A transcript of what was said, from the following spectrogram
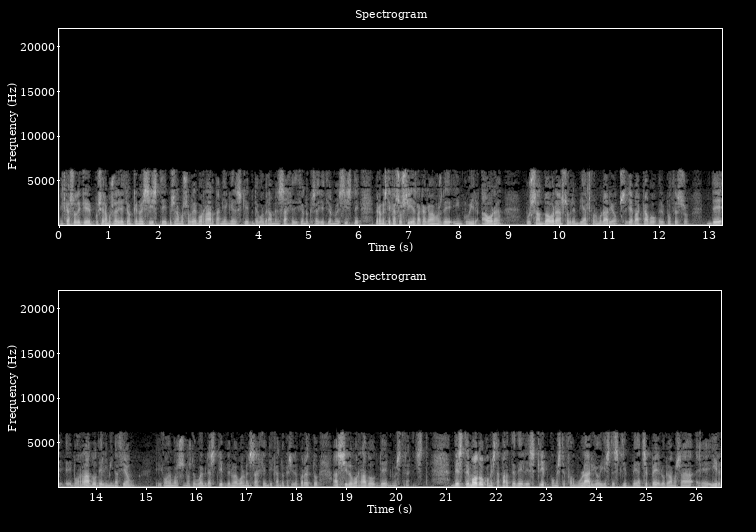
En caso de que pusiéramos una dirección que no existe y pusiéramos sobre borrar, también el script devolverá un mensaje diciendo que esa dirección no existe, pero en este caso sí, es la que acabamos de incluir ahora. Pulsando ahora sobre enviar formulario, se lleva a cabo el proceso de eh, borrado, de eliminación y como vemos nos devuelve el script de nuevo el mensaje indicando que ha sido correcto, ha sido borrado de nuestra lista. De este modo, con esta parte del script, con este formulario y este script PHP, lo que vamos a eh, ir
